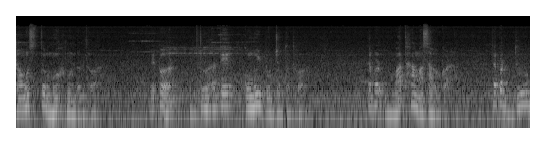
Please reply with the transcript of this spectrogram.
সমস্ত মুখমণ্ডল ধোয়া। এরপর দু হাতের কনুই পর্যন্ত ধোয়া। তারপর মাথা মাসাহ করা। তারপর দু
